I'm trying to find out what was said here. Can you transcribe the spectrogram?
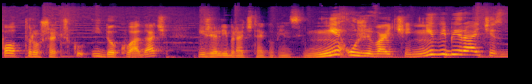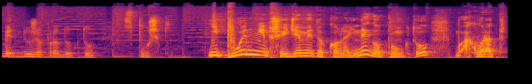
po troszeczku i dokładać, niżeli brać tego, więc nie używajcie, nie wybierajcie zbyt dużo produktu z puszki. I płynnie przejdziemy do kolejnego punktu, bo akurat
